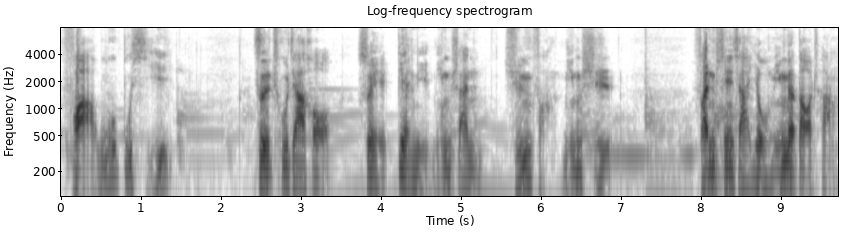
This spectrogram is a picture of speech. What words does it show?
法无不习。自出家后，遂遍历名山，寻访名师。凡天下有名的道场，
